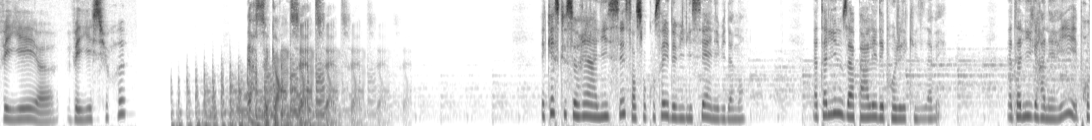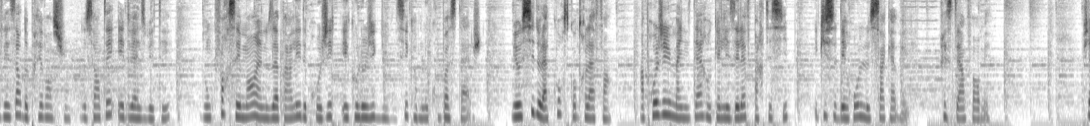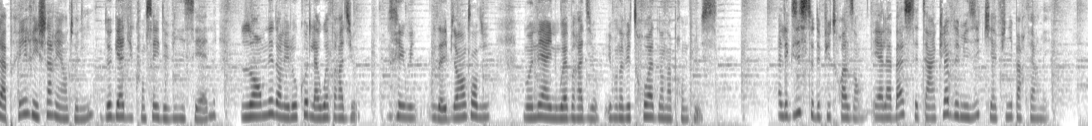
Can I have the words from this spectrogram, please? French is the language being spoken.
veiller, euh, veiller sur eux. RC47. Et qu'est-ce que serait un lycée sans son conseil de vie lycéenne, évidemment? Nathalie nous a parlé des projets qu'ils avaient. Nathalie Graneri est professeure de prévention, de santé et de SVT donc forcément, elle nous a parlé des projets écologiques du lycée comme le compostage, mais aussi de la course contre la faim, un projet humanitaire auquel les élèves participent et qui se déroule le 5 avril. Restez informés. Puis après, Richard et Anthony, deux gars du conseil de vie lycéenne, nous ont emmenés dans les locaux de la web radio. Et oui, vous avez bien entendu, Monet a une web radio et on avait trop hâte d'en apprendre plus. Elle existe depuis trois ans et à la base c'était un club de musique qui a fini par fermer.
